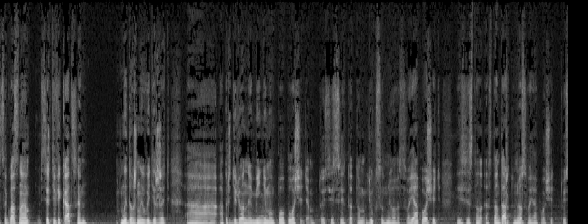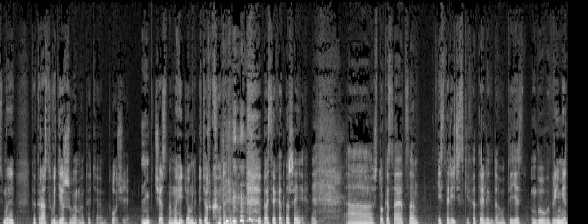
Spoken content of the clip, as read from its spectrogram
согласно сертификации, мы должны выдержать а, определенный минимум по площадям. То есть, если это там люкс, у него своя площадь, если стандарт, у него своя площадь. То есть, мы как раз выдерживаем вот эти площади. Честно, мы идем на пятерку во всех отношениях. А, что касается исторических отелей, да, вот я был в Риме,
